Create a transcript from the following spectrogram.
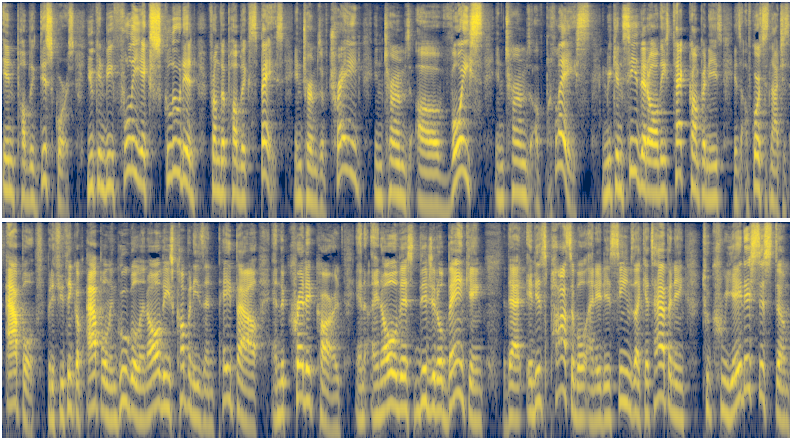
in public discourse. You can be fully excluded from the public space in terms of trade, in terms of voice, in terms of place. And we can see that all these tech companies is of course it's not just Apple, but if you think of Apple and Google and all these companies and PayPal and the credit cards and, and all this digital banking, that it is possible and it is, seems like it's happening to create a system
